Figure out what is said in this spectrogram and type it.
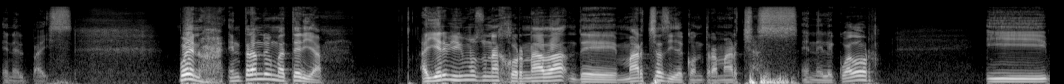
en, el país. Bueno, entrando en materia. Ayer vivimos una jornada de marchas y de contramarchas en el Ecuador. Y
